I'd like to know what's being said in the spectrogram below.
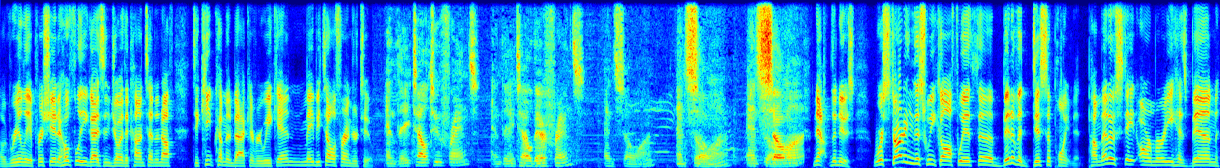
I would really appreciate it. Hopefully, you guys enjoy the content enough to keep coming back every week and maybe tell a friend or two. And they tell two friends, and they tell their friends, and so on, and so on, and so on. Now, the news. We're starting this week off with a bit of a disappointment. Palmetto State Armory has been,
